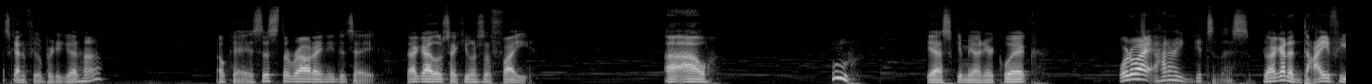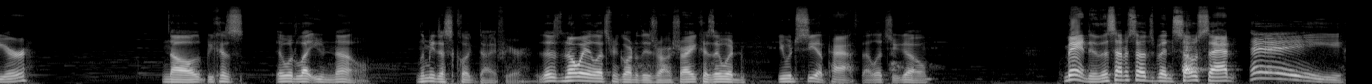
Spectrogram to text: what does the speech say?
That's gotta feel pretty good, huh? Okay, is this the route I need to take? That guy looks like he wants to fight. Uh oh. Whew. Yes, get me out here quick. Where do I, how do I get to this? Do I gotta dive here? No, because it would let you know. Let me just click dive here. There's no way it lets me go into these rocks, right? Because it would, you would see a path that lets you go. Man, dude, this episode's been so sad. Hey,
